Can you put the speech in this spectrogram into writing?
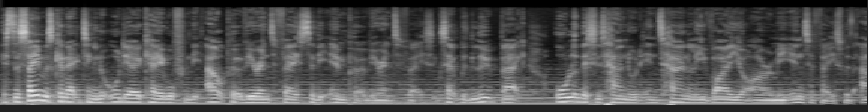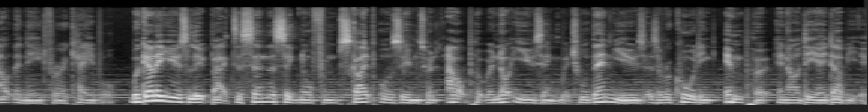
It's the same as connecting an audio cable from the output of your interface to the input of your interface, except with loopback, all of this is handled internally via your RME interface without the need for a cable. We're going to use loopback to send the signal from Skype or Zoom to an output we're not using, which we'll then use as a recording input in our DAW.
